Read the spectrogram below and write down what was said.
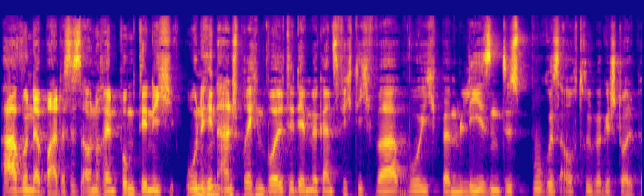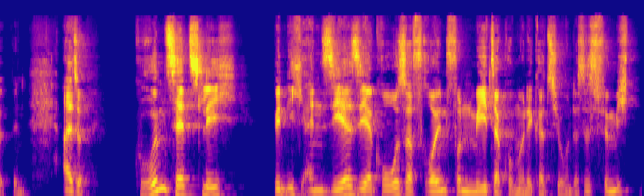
Ah, wunderbar. Das ist auch noch ein Punkt, den ich ohnehin ansprechen wollte, der mir ganz wichtig war, wo ich beim Lesen des Buches auch drüber gestolpert bin. Also, grundsätzlich bin ich ein sehr, sehr großer Freund von Metakommunikation. Das ist für mich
